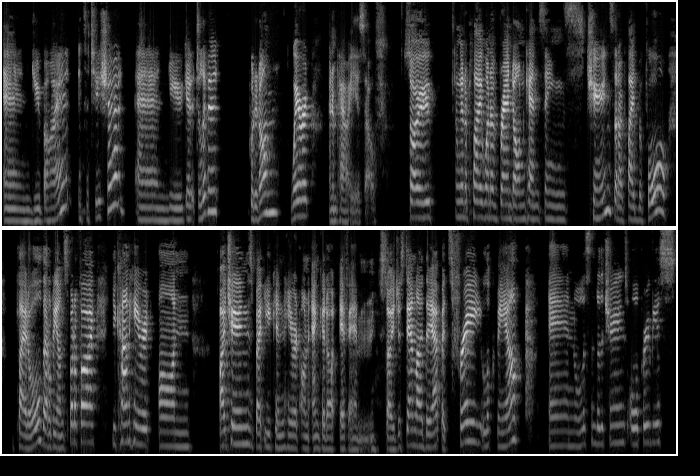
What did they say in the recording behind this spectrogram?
and you buy it. It's a t shirt and you get it delivered, put it on, wear it, and empower yourself. So I'm going to play one of Brandon Can Sing's tunes that I played before. Play it all. That'll be on Spotify. You can't hear it on iTunes, but you can hear it on anchor.fm. So just download the app, it's free. Look me up and listen to the tunes or previous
